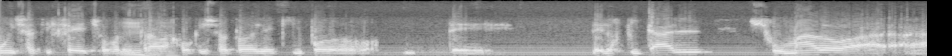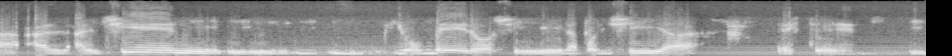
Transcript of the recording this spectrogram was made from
muy satisfecho con el trabajo que hizo todo el equipo de, del hospital, sumado al, al 100 y, bomberos y la policía este y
